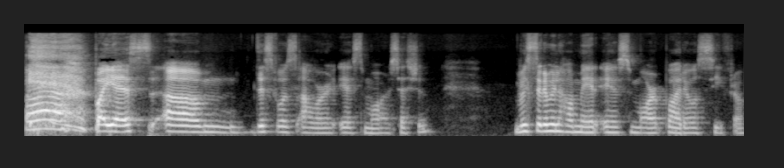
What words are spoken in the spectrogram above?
But yes, um, this was our ASMR session. Hvis dere vil ha mer ASMR, bare å si fra.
